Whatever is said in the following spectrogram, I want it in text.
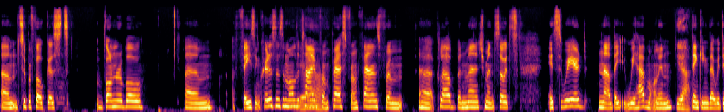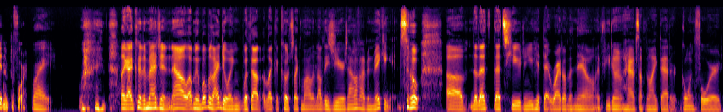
um, super focused, vulnerable, um, facing criticism all the time from press, from fans, from uh, club and management. So it's it's weird now that we have Malin Yeah. thinking that we didn't before. Right. Right. Like I could imagine now. I mean, what was I doing without like a coach like Malin all these years? How have I been making it? So, um, no, that's that's huge, and you hit that right on the nail. If you don't have something like that or going forward,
